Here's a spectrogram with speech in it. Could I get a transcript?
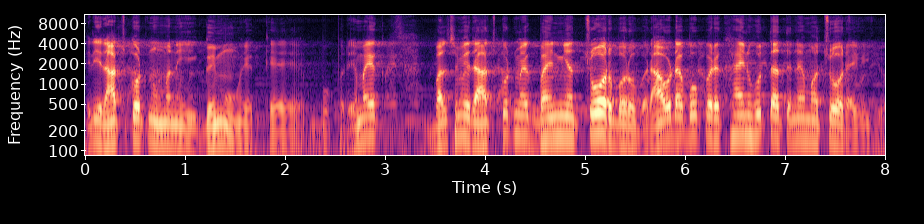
એટલે રાજકોટનું મને એ ગમ્યું એક કે બપોરે. એમાં એક બાલસમી, રાજકોટમાં એક ભાઈ ત્યાં ચોર બરોબર. આવડા બપોરે ખાઈને હોતા તેને એમાં ચોર આવી ગયો.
